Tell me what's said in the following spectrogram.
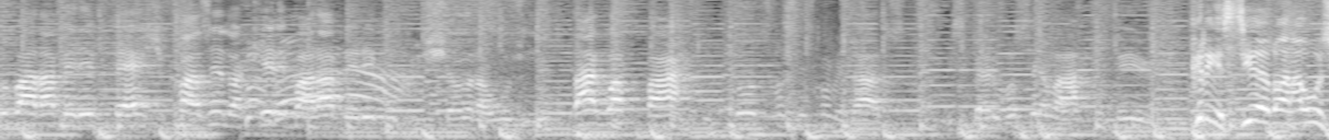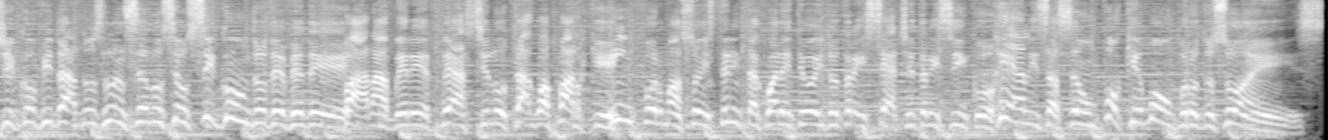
no Baraberê Fest, fazendo aquele baraberê com Cristiano Araújo no Tagua Park. Todos vocês convidados. Espero você lá. Beijo. Cristiano Araújo e convidados lançando seu segundo DVD. Baraberê Fest no Tagua Parque. Informações 3048 3735. Realização Pokémon Produções.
